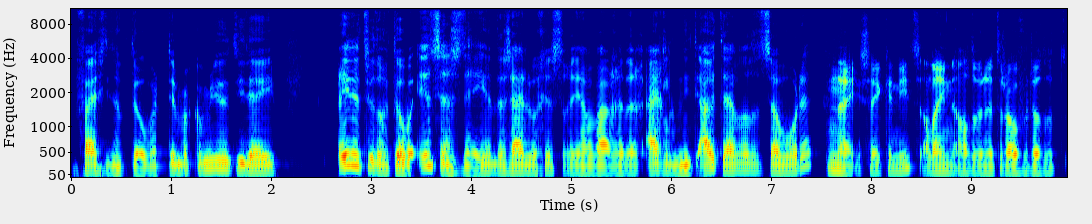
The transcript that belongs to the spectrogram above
15 oktober Timber Community Day. 21 oktober Incense Day. En daar zeiden we gisteren, ja, we waren er eigenlijk niet uit hè, wat het zou worden. Nee, zeker niet. Alleen hadden we het erover dat het...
